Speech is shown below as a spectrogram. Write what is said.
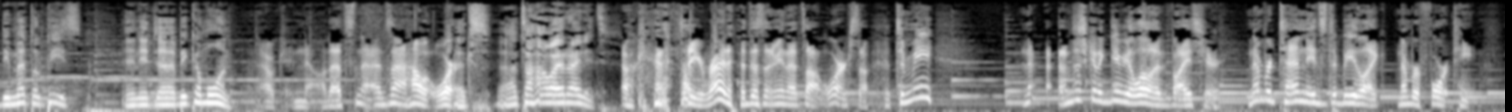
the metal piece, and it uh, become one. Okay, no, that's not. That's not how it works. That's that's how I write it. Okay, that's how you write it. That doesn't mean that's how it works. So, to me, n- I'm just going to give you a little advice here. Number 10 needs to be like number 14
